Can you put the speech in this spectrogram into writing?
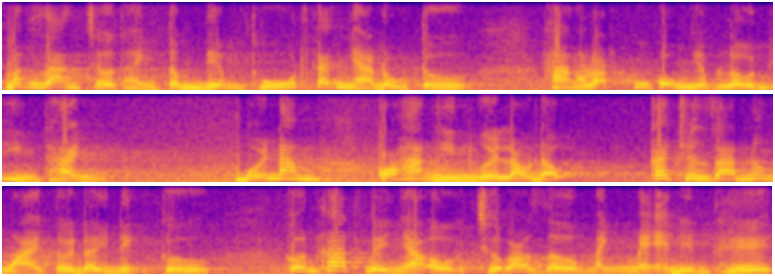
Bắc Giang trở thành tâm điểm thu hút các nhà đầu tư, hàng loạt khu công nghiệp lớn hình thành. Mỗi năm có hàng nghìn người lao động các chuyên gia nước ngoài tới đây định cư, cơn khát về nhà ở chưa bao giờ mạnh mẽ đến thế.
